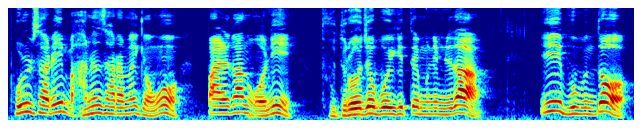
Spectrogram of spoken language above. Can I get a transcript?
볼살이 많은 사람의 경우 빨간 원이 두드러져 보이기 때문입니다. 이 부분도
